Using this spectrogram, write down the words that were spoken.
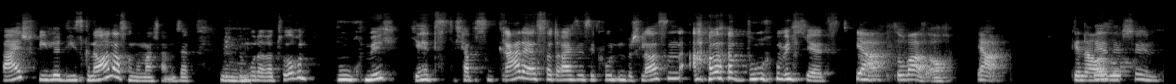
Beispiele, die es genau andersrum gemacht haben. Gesagt, mhm. ich bin mhm. Moderatorin, buch mich jetzt. Ich habe es gerade erst vor 30 Sekunden beschlossen, aber buch mich jetzt. Ja, so war es auch. Ja, Genau sehr, so. Sehr schön.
